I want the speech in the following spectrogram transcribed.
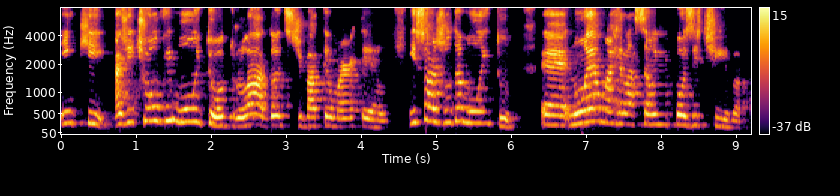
em que a gente ouve muito o outro lado antes de bater o martelo. Isso ajuda muito. É, não é uma relação impositiva,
